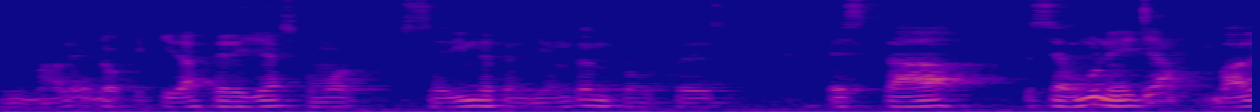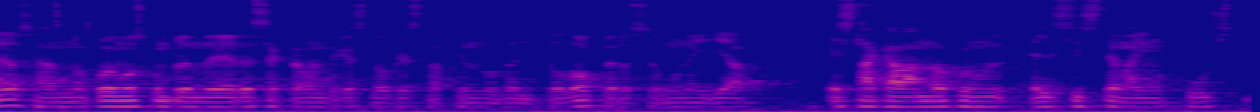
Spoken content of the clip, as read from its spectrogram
¿Vale? Lo que quiere hacer ella es como ser independiente, entonces está, según ella, ¿vale? O sea, no podemos comprender exactamente qué es lo que está haciendo del todo, pero según ella está acabando con el sistema injusto,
